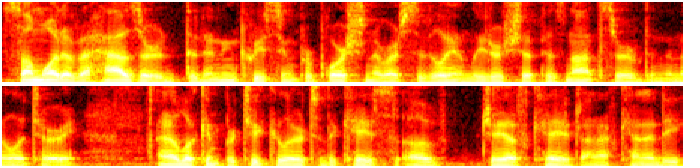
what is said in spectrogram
somewhat of a hazard that an increasing proportion of our civilian leadership has not served in the military. And I look in particular to the case of JFK, John F. Kennedy,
